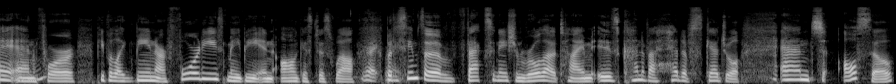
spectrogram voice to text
Mm-hmm. and for people like me in our 40s, maybe in August as well. Right, but it seems the vaccination rollout time is kind of ahead of schedule, and also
